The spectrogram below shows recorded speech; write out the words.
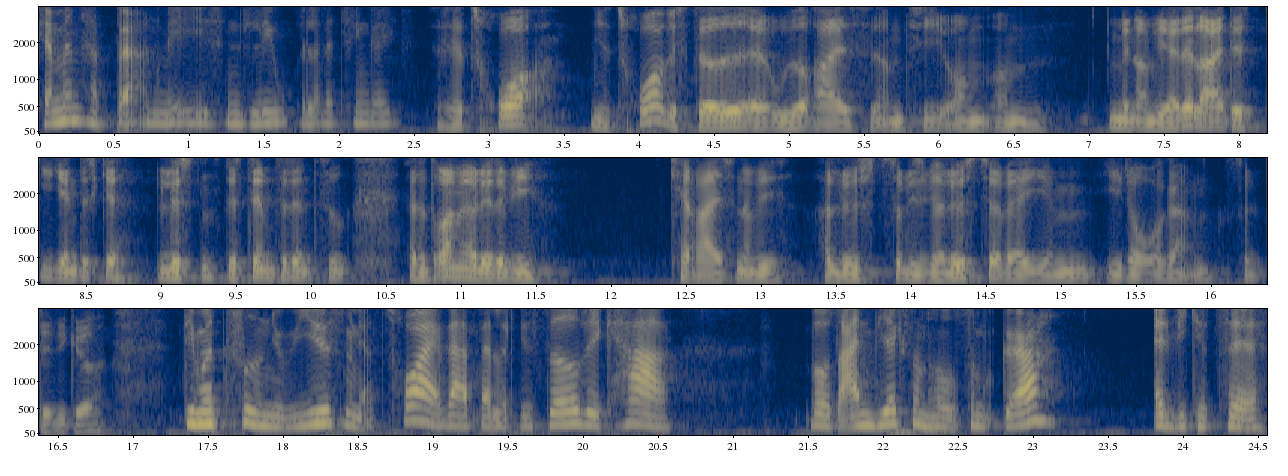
Kan man have børn med i sit liv, eller hvad tænker I? Altså, jeg tror, jeg tror, vi stadig er ude at rejse om 10 år, om, om, men om vi er det eller ej, det, igen, det skal lysten bestemme til den tid. Altså, drømmen er jo lidt, at vi kan rejse, når vi har lyst. Så hvis vi har lyst til at være hjemme i et gangen, så er det det, vi gør. Det må tiden jo vise, men jeg tror i hvert fald, at vi stadigvæk har vores egen virksomhed, som gør, at vi kan tage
